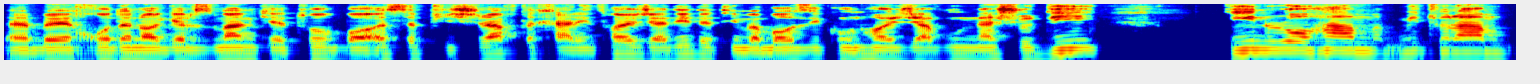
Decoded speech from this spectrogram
به خود ناگلزمن که تو باعث پیشرفت خریدهای جدید تیم و بازیکنهای جوون نشدی این رو هم می‌تونم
